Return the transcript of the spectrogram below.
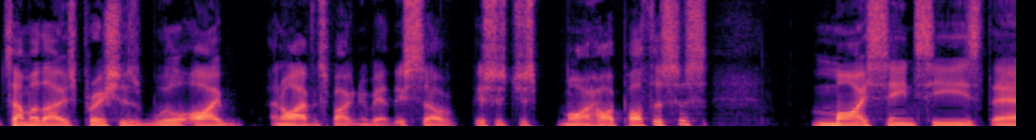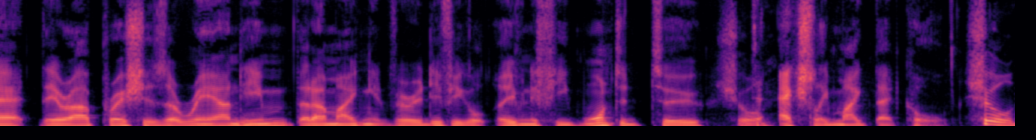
Some of those pressures will I and I haven't spoken about this, so this is just my hypothesis my sense is that there are pressures around him that are making it very difficult, even if he wanted to, sure. to actually make that call. Sure.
